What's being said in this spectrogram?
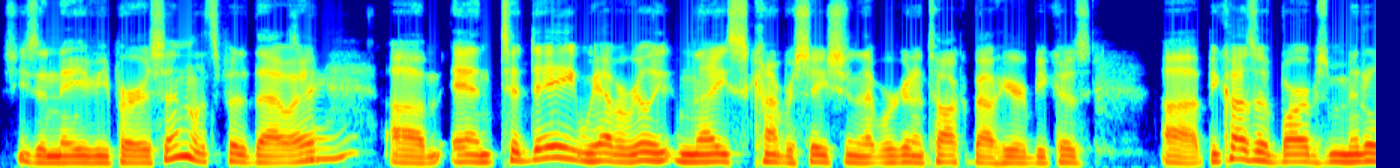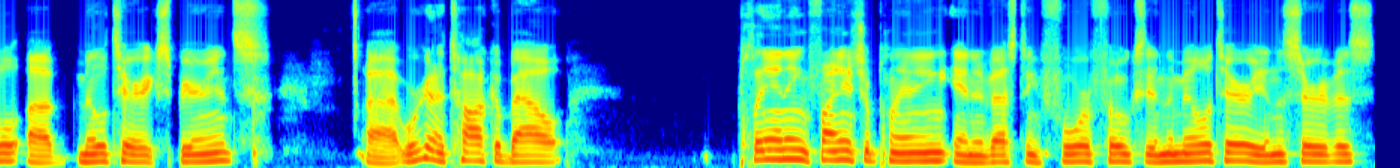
she's a Navy person. Let's put it that way. Right? Um, and today we have a really nice conversation that we're going to talk about here because uh, because of Barb's middle uh, military experience, uh, we're going to talk about planning, financial planning, and investing for folks in the military in the service,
